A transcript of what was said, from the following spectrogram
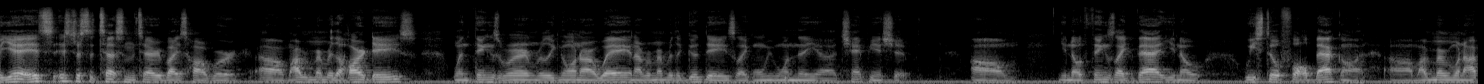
but yeah, it's it's just a testament to everybody's hard work. Um, I remember the hard days when things weren't really going our way. And I remember the good days, like when we won the uh, championship. Um, you know, things like that. You know, we still fall back on. Um, I remember when I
